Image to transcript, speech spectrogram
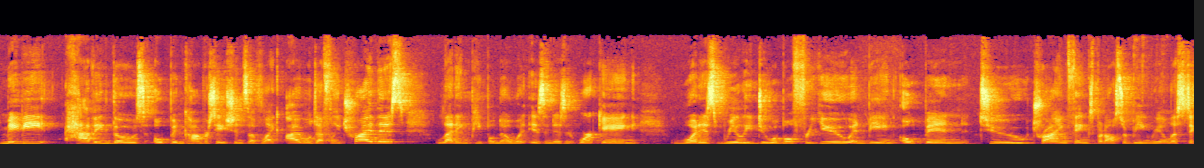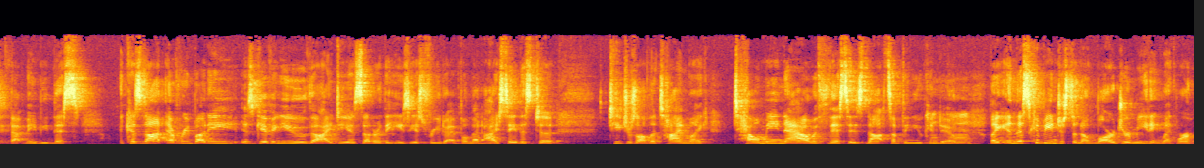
maybe having those open conversations of like i will definitely try this letting people know what is and isn't working what is really doable for you and being open to trying things but also being realistic that maybe this because not everybody is giving you the ideas that are the easiest for you to implement. I say this to teachers all the time like tell me now if this is not something you can mm-hmm. do like and this could be in just in a larger meeting like where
